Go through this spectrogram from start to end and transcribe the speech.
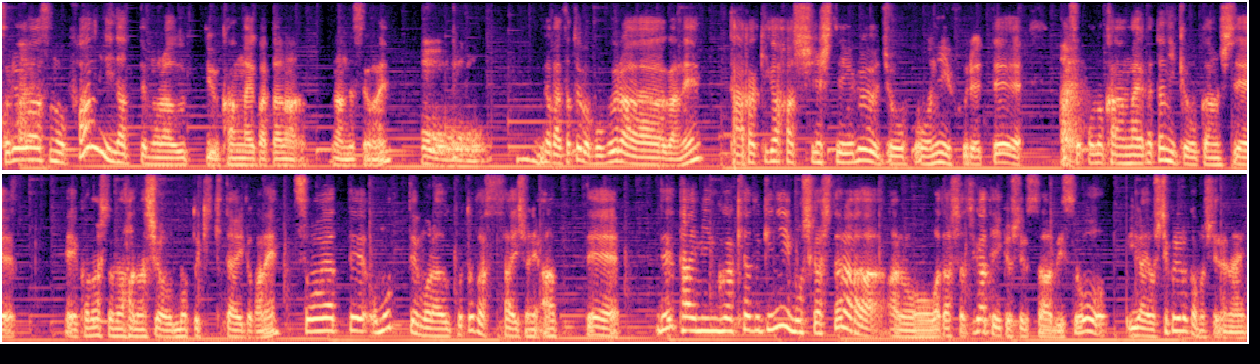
それはそのファンになってもらうっていう考え方ななんですよね。おおだから例えば僕らがね、高木が発信している情報に触れて、はいそこの考え方に共感して、えーこの人の話をもっと聞きたいとかね、そうやって思ってもらうことが最初にあって、で、タイミングが来た時にもしかしたら、あの、私たちが提供しているサービスを依頼をしてくれるかもしれない。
